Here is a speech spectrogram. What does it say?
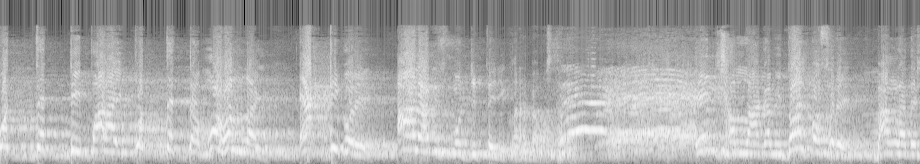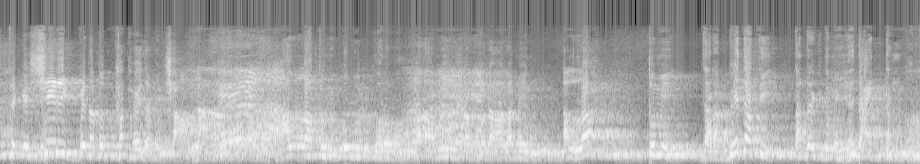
প্রত্যেকটি পাড়ায়, প্রত্যেকটা মহল্লায় একটি করে আল হাদিস মসজিদ তৈরি করার ব্যবস্থা ইনশাল্লাহ আগামী দশ বছরে বাংলাদেশ থেকে শিরিক বেদাত উৎখাত হয়ে যাবে ইনশাআল্লাহ। আল্লাহ তুমি কবুল করো। আমিন আলামিন। আল্লাহ তুমি যারা বেদাতি, তাদেরকে তুমি হেদায়েত দান করো।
